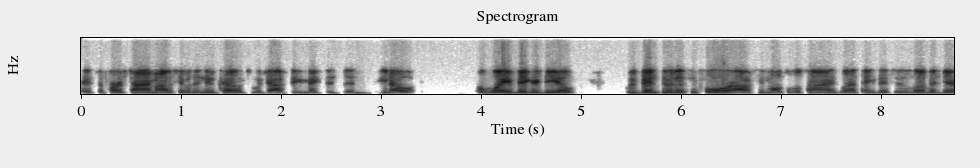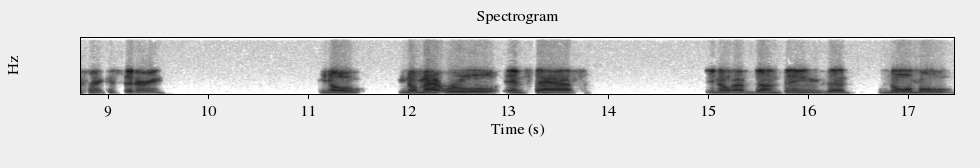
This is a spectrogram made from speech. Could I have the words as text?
It's the first time, obviously, with a new coach, which obviously makes it, the, you know, a way bigger deal. We've been through this before, obviously, multiple times, but I think this is a little bit different considering, you know, you know, Matt Rhule and staff, you know, have done things that normal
